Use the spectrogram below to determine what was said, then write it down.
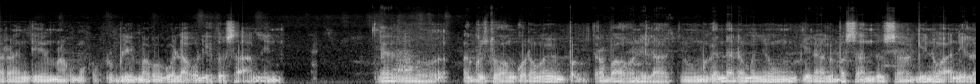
Para hindi naman ako makaproblema pag wala ako dito sa amin. Kaya nagustuhan ko naman yung pagtrabaho nila. Yung maganda naman yung kinalabasan doon sa ginawa nila.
